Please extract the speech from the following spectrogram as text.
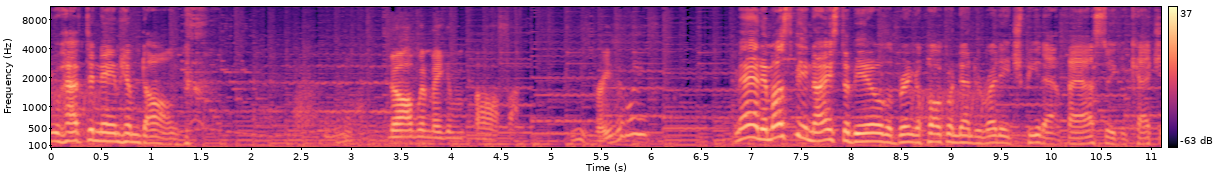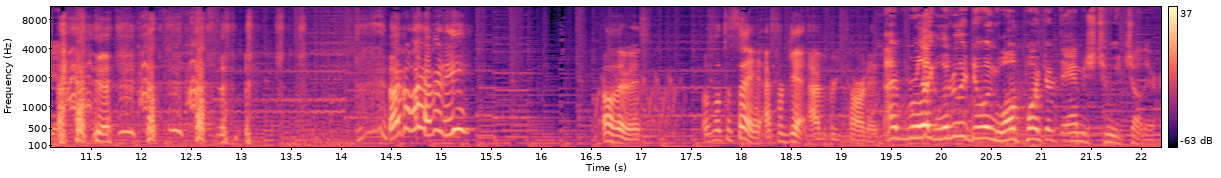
You have to name him Dong. No, I'm gonna make him. Oh fuck. Jeez, Razor Leaf? Man, it must be nice to be able to bring a Pokemon down to red HP that fast so you can catch it. I don't have any. Oh, there it is. I was about to say, I forget. I'm retarded. I'm like literally doing one point of damage to each other.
